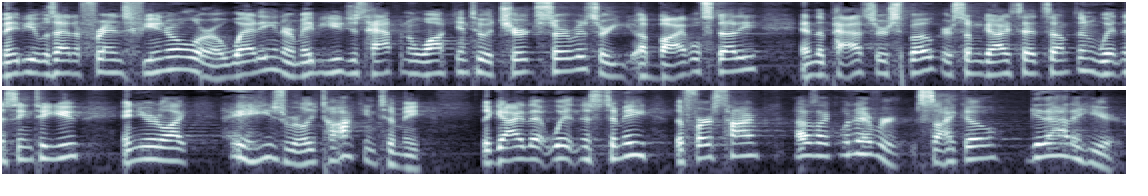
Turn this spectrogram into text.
Maybe it was at a friend's funeral or a wedding, or maybe you just happened to walk into a church service or a Bible study and the pastor spoke or some guy said something witnessing to you, and you're like, hey, he's really talking to me. The guy that witnessed to me the first time, I was like, whatever, psycho, get out of here.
